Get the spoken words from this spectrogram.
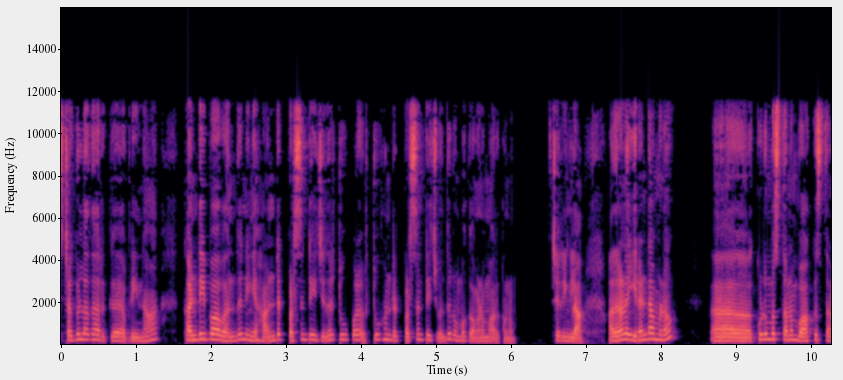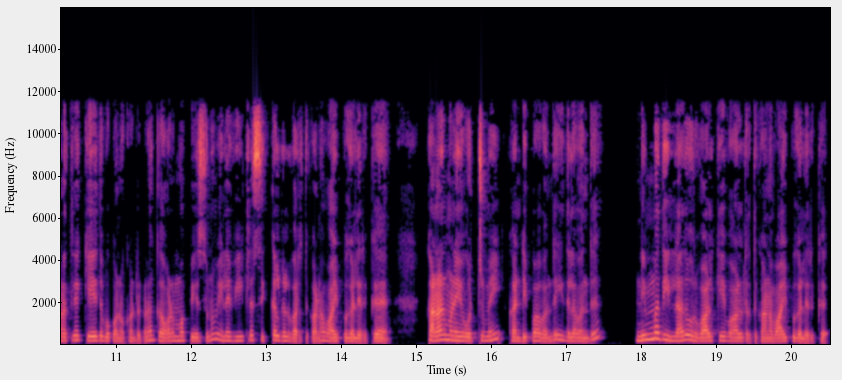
ஸ்ட்ரகிளாக தான் இருக்குது அப்படின்னா கண்டிப்பாக வந்து நீங்கள் ஹண்ட்ரட் பர்சன்டேஜில் டூ டூ ஹண்ட்ரட் பர்சன்டேஜ் வந்து ரொம்ப கவனமாக இருக்கணும். சரிங்களா? அதனால் இரண்டாம் இடம் குடும்பஸ்தானம் வாக்குஸ்தானத்திலே கேது பகவான் உட்காந்துருக்கணும் கவனமாக பேசணும். இல்லை வீட்டில் சிக்கல்கள் வரதுக்கான வாய்ப்புகள் இருக்குது கணவன் மனைவி ஒற்றுமை கண்டிப்பாக வந்து இதில் வந்து நிம்மதி இல்லாத ஒரு வாழ்க்கையை வாழ்கிறதுக்கான வாய்ப்புகள் இருக்குது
